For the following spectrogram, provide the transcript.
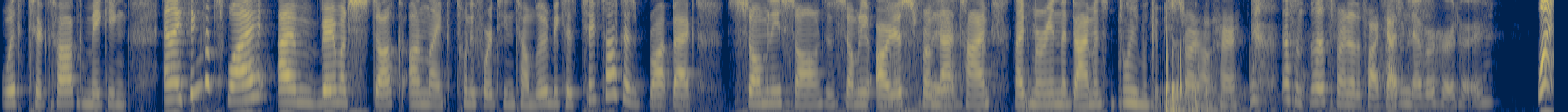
with TikTok making, and I think that's why I'm very much stuck on like 2014 Tumblr because TikTok has brought back so many songs and so many artists from that time, like Marie and the Diamonds. Don't even get me started on her. That's that's for another podcast. I've never heard her. What?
